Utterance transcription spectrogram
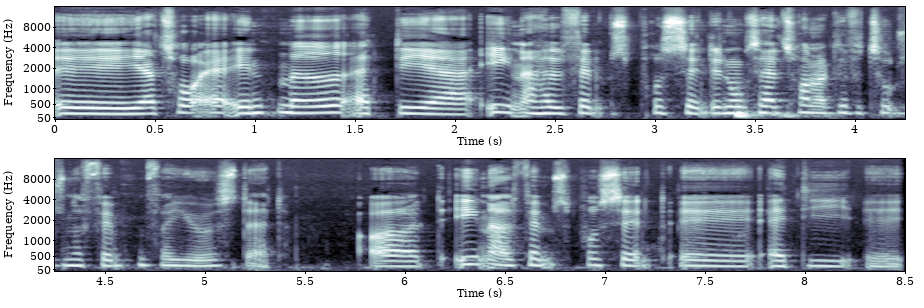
Øh, jeg tror, jeg endte med, at det er 91 procent. Det er nogle tal, jeg tror nok, det er fra 2015 fra Eurostat. Og 91 procent øh, af de øh,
